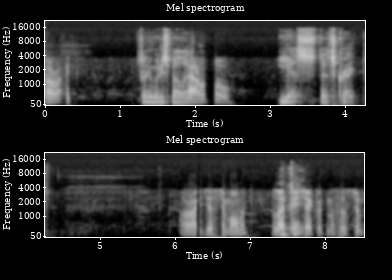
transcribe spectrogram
All right. Is there any way to spell it? Alpo. Yes, that's correct. All right, just a moment. Let Okay. me check with my system.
